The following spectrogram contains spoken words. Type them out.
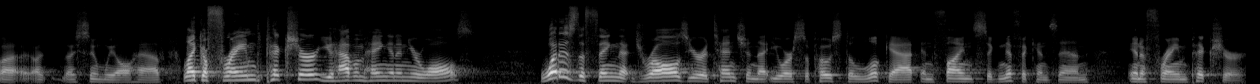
I assume we all have. Like a framed picture, you have them hanging in your walls. What is the thing that draws your attention that you are supposed to look at and find significance in in a framed picture?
